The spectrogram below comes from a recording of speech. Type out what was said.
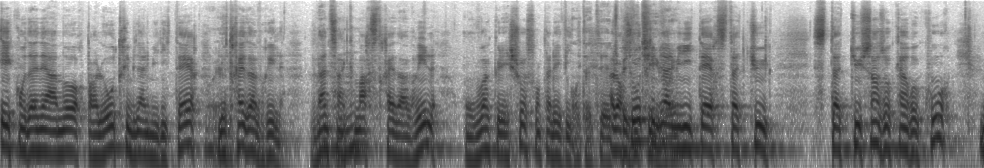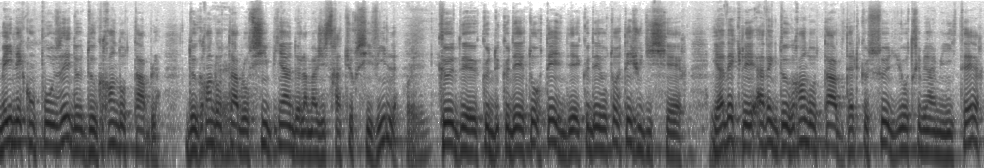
et condamné à mort par le haut tribunal militaire le 13 avril. 25 mhm. mars, 13 avril, on voit que les choses sont allées vite. Alors ce haut tribunal militaire statue statut sans aucun recours, mais il est composé de, grands notables, de grands notables aussi bien de la magistrature civile que, des, que, des autorités, que, des, autorités, judiciaires. Et avec, les, avec de grands notables tels que ceux du haut tribunal militaire,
